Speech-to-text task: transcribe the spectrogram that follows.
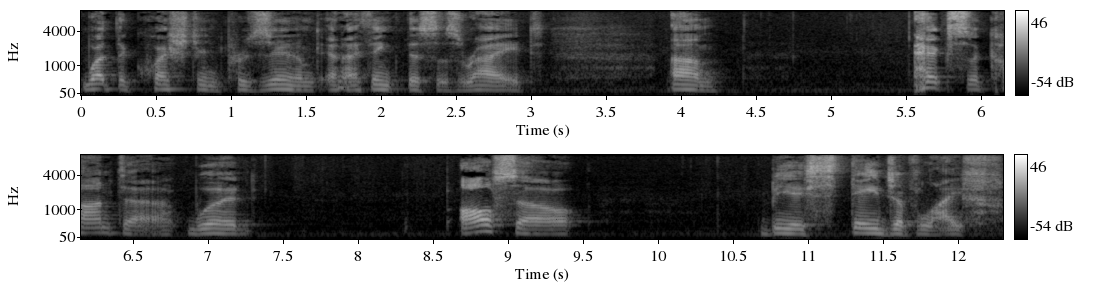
what the question presumed, and I think this is right. Um, hexaconta would also be a stage of life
